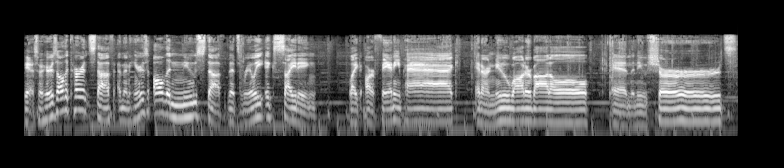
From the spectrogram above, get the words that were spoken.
Yeah, so here's all the current stuff, and then here's all the new stuff that's really exciting. Like our fanny pack, and our new water bottle, and the new shirts.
